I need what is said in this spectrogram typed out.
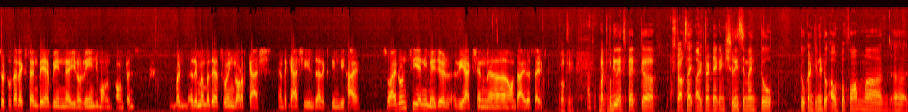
So to that extent, they have been, uh, you know, range bound counters. But remember, they are throwing a lot of cash, and the cash yields are extremely high. So I don't see any major reaction uh, on the either side. Okay. But would you expect uh, stocks like Ultratech and Shree Cement to to continue to outperform uh, uh,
